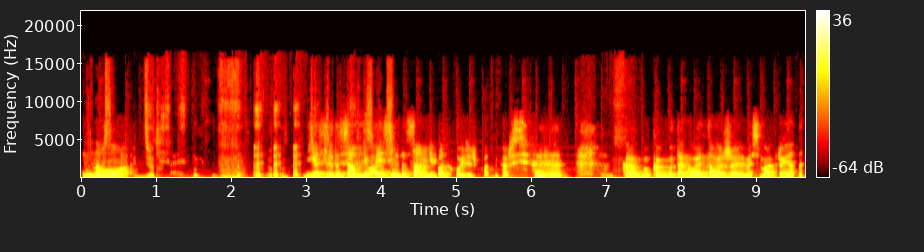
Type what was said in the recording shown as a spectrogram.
Ну... А дед. Если ты сам не, а если ты сам не подходишь под Мерси, как бы, как бы такое тоже весьма вероятно.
